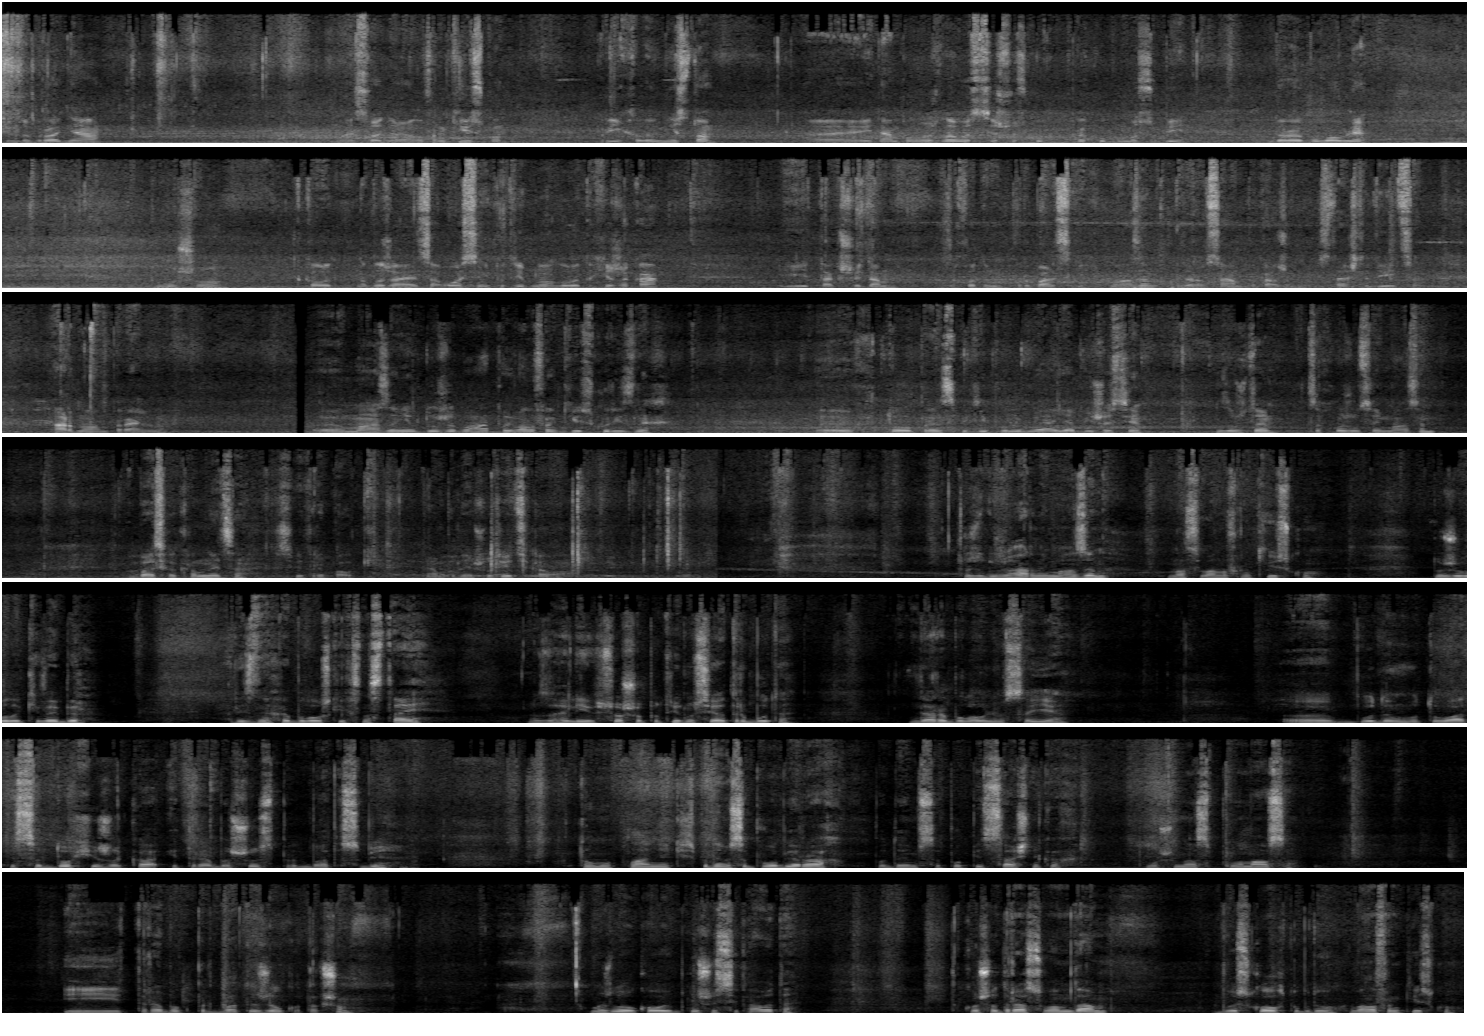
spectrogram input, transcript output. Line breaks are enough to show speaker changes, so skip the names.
Всім доброго дня. Ми сьогодні в Івано-Франківську. Приїхали в місто. Е, Йдемо по можливості щось прикупимо собі до риболовлі. Тому що така от наближається осінь, потрібно ловити хижака. І так що йдемо, заходимо в рибальський магазин і зараз все вам покажемо. Стежте, дивіться, гарного вам перегляду. Е, Магазинів дуже багато в Івано-Франківську різних. Е, Хто в принципі який полюбляє, я в більшості завжди заходжу в цей магазин. Байська крамниця, світ рибалки. Прям подивимось, що тут є цікаво. Тож дуже гарний магазин у нас Івано-Франківську. Дуже великий вибір різних риболовських снастей. Взагалі все, що потрібно, всі атрибути для риболовлі все є. Будемо готуватися до хижака і треба щось придбати собі в тому плані. Якісь подивимося по воблерах, подивимося по підсачниках, тому що у нас поламався. І треба придбати жилку. Так що, можливо, кого буде щось цікавити. Також адресу вам дам. Обов'язково, хто буде в Івано-Франківську,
